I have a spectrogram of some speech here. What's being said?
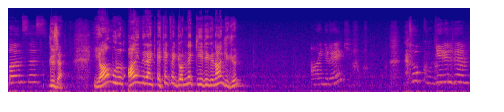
Bağımsız. Güzel. Yağmur'un aynı renk etek ve gömlek giydiği gün hangi gün? Aynı renk. Çok gerildim.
